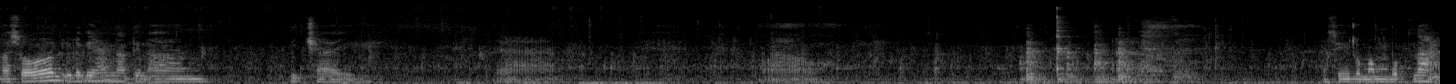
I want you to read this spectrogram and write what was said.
Ayan. Gasol, ilagay Yan. natin ang ichay. Yan. Wow. Yan. Kasi lumambot na.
